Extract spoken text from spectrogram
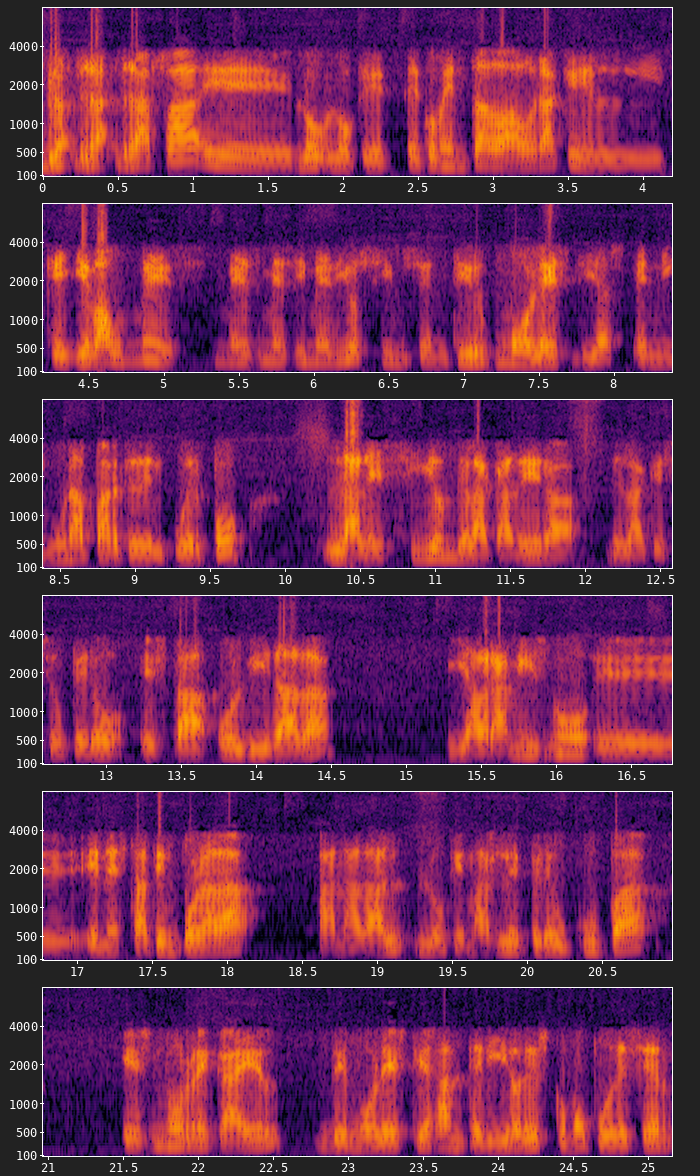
Ra- Ra- Rafa, eh, lo, lo que he comentado ahora, que, el, que lleva un mes, mes, mes y medio sin sentir molestias en ninguna parte del cuerpo. La lesión de la cadera de la que se operó está olvidada y ahora mismo eh, en esta temporada a Nadal lo que más le preocupa es no recaer de molestias anteriores como puede ser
